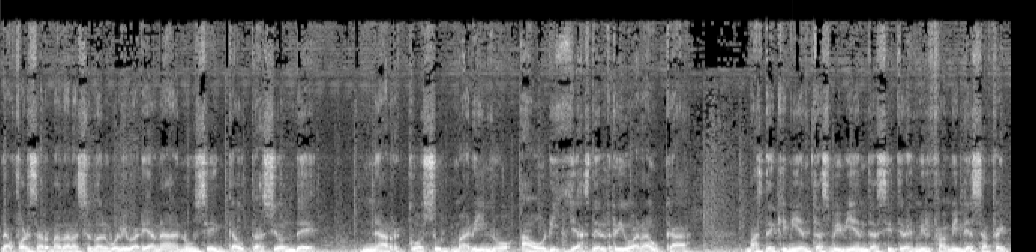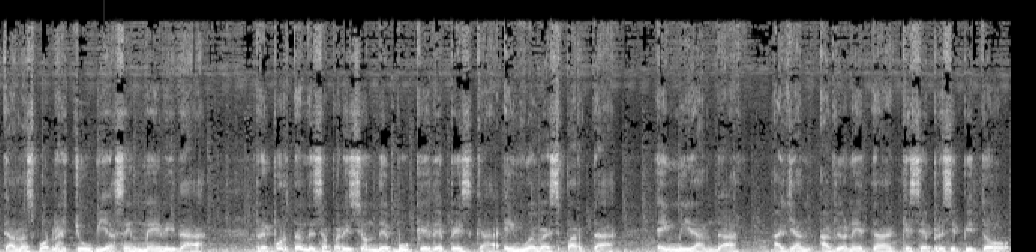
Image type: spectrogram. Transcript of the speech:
La Fuerza Armada Nacional Bolivariana anuncia incautación de narcosubmarino a orillas del río Arauca. Más de 500 viviendas y 3.000 familias afectadas por las lluvias en Mérida. Reportan desaparición de buque de pesca en Nueva Esparta. En Miranda, hallan avioneta que se precipitó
